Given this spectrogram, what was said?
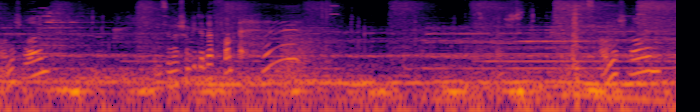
Auch nicht rein. Dann sind wir schon wieder davon. Hä? Jetzt auch nicht rein.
